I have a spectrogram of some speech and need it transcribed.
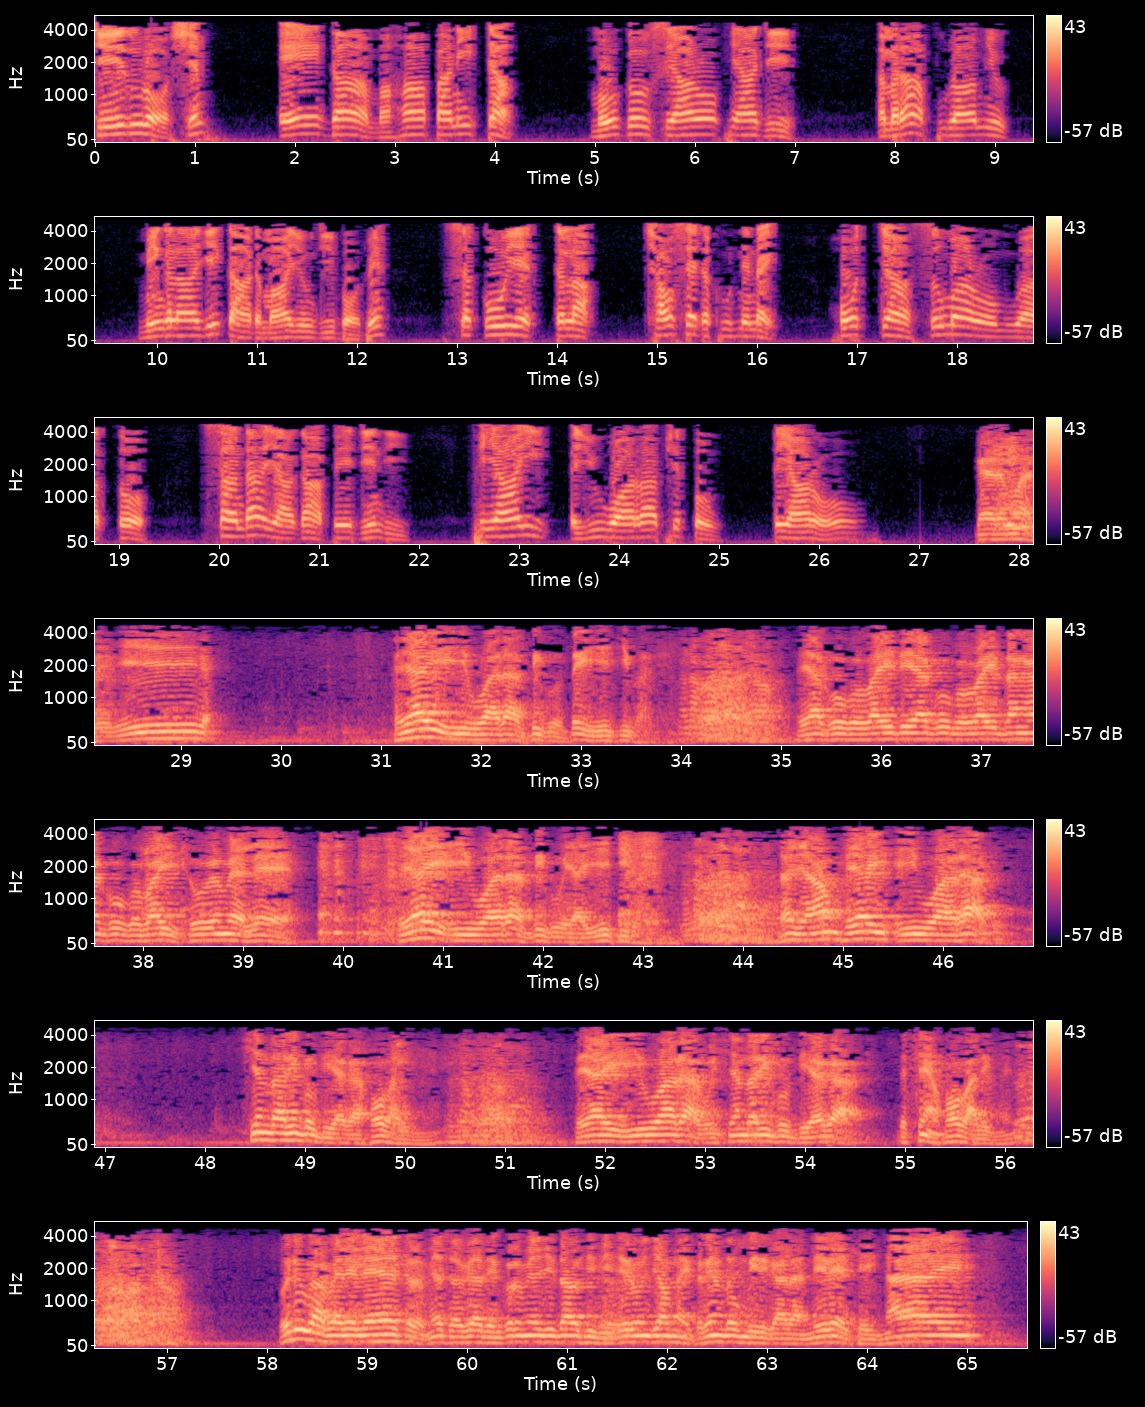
ကျေးဇူးတော်ရှင်ဧကမဟာပဏိတမိုးကုတ်ဆရာတော်ဖျားကြီးအမရပူရာမြို့မင်္ဂလာရိပ်သာဓမ္မယုံကြည်ပေါ်တွင်19ရက်တလ62ခုနှစ်၌ဟောကြားဆုံးမတော်မူအပ်သောစန္ဒယာကပေခြင်းသည်ဖျားဤအယူဝါဒဖြစ်ပုံတရားတော်ကရမတွေဒီတဲ့ ဘုရားဤယူဝါဒသိကိုသိရေးကြည့်ပါလေမှန်ပါပါဘုရားဘုရားကိုယ်ကိုယ်ပါဤတရားကိုယ်ကိုယ်ပါဤသံဃာကိုယ်ကိုယ်ပါဤဆိုပေမဲ့လေဘုရားဤယူဝါဒသိကိုရရေးကြည့်ပါလေမှန်ပါပါဒါကြောင့်ဘုရားဤယူဝါဒကိုရှင်သာရိပုတ္တရာကဟောပါလိမ့်မယ်မှန်ပါပါဘုရားဤယူဝါဒကိုရှင်သာရိပုတ္တရာကတဆင့်ဟောပါလိမ့်မယ်မှန်ပါပါ ဘုဒ္ဓကပဲလေလဲဆိုတော့မြတ်စွာဘုရားရှင်ကိုရမေကြီးသောဖြစ်ပြီးဒီရုံကြောင်း၌တရင်သုံးပြီးဒီကလာနေတဲ့အချိန်၌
